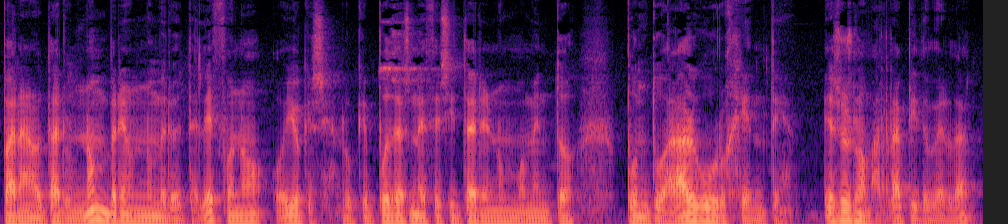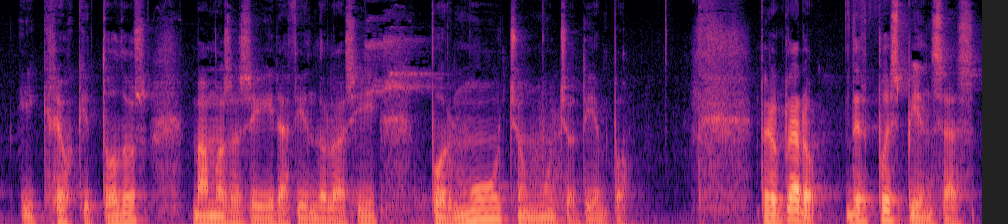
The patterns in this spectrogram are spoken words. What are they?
para anotar un nombre, un número de teléfono o yo qué sé, lo que puedas necesitar en un momento puntual, algo urgente. Eso es lo más rápido, ¿verdad? Y creo que todos vamos a seguir haciéndolo así por mucho, mucho tiempo. Pero claro, después piensas,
